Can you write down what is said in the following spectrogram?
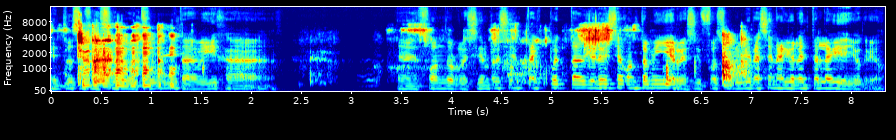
Entonces, Chuta. fue, puta, mi hija, en el fondo, recién, recién está expuesta a violencia con Tommy Jerry. Si fue su primera escena violenta en la vida, yo creo.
